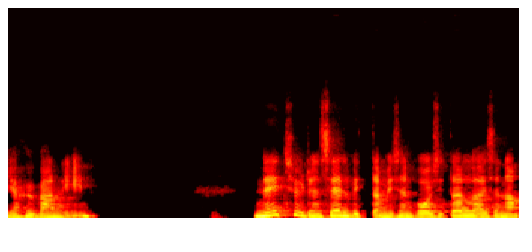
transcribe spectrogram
ja hyvä niin. Neitsyyden selvittämisen voisi tällaisena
